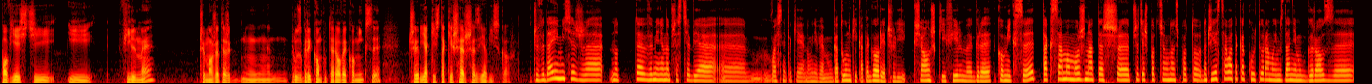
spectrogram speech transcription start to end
powieści i filmy, czy może też mm, plus gry komputerowe, komiksy, czy jakieś takie szersze zjawisko? Czy wydaje mi się, że no, te wymienione przez ciebie e, właśnie takie, no nie wiem, gatunki, kategorie, czyli książki, filmy, gry, komiksy, tak samo można też e, przecież podciągnąć pod to, znaczy jest cała taka kultura moim zdaniem grozy,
